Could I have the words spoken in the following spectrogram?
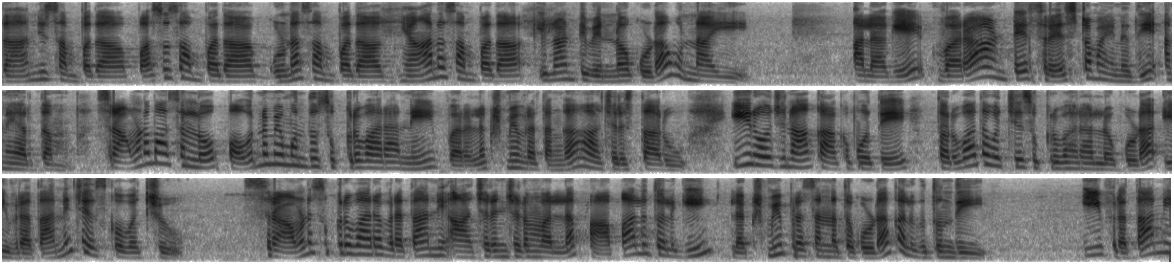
ధాన్య సంపద పశు సంపద గుణ సంపద జ్ఞాన సంపద ఇలాంటివెన్నో కూడా ఉన్నాయి. అలాగే వర అంటే శ్రేష్టమైనది అనే అర్థం. శ్రావణ మాసంలో పౌర్ణమి ముందు శుక్రవారాన్ని వరలక్ష్మి వ్రతంగా ఆచరిస్తారు. ఈ రోజున కాకపోతే తరువాత వచ్చే శుక్రవారాల్లో కూడా ఈ వ్రతాన్ని చేసుకోవచ్చు. శ్రావణ శుక్రవార వ్రతాన్ని ఆచరించడం వల్ల పాపాలు తొలగి లక్ష్మీ ప్రసన్నత కూడా కలుగుతుంది. ఈ వ్రతాన్ని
